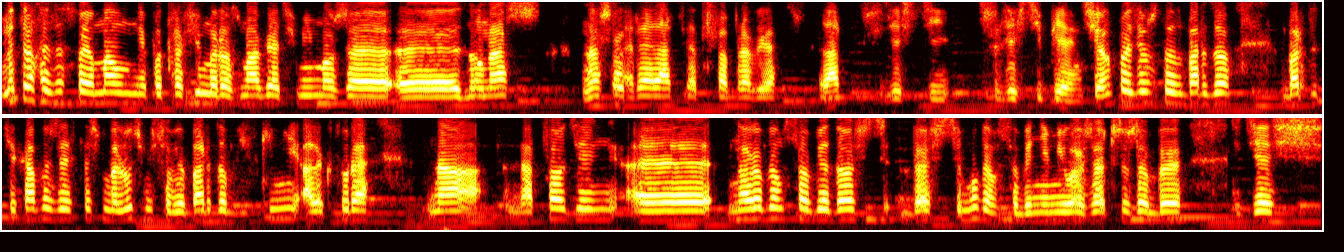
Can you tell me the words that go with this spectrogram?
my trochę ze swoją mamą nie potrafimy rozmawiać, mimo że e, no nasz, nasza relacja trwa prawie lat 30, 35. I on powiedział, że to jest bardzo, bardzo ciekawe, że jesteśmy ludźmi sobie bardzo bliskimi, ale które na, na co dzień e, no robią sobie dość, dość, mówią sobie niemiłe rzeczy, żeby gdzieś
